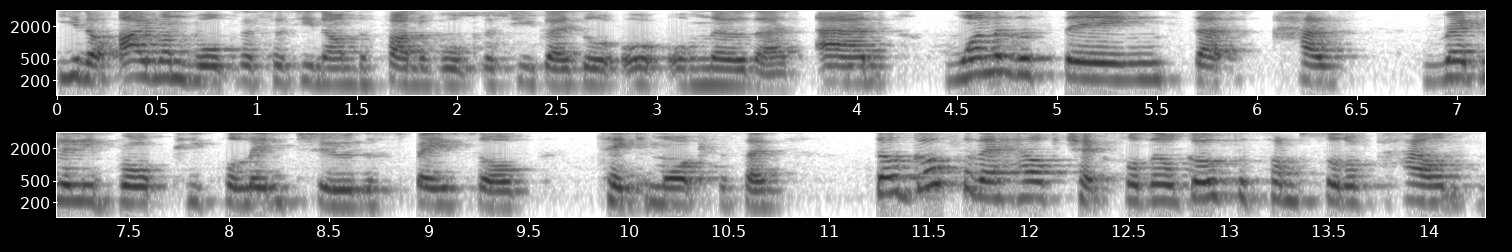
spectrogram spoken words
you know, I run walks, as you know, I'm the founder of walks, as you guys all, all, all know that. And one of the things that has regularly brought people into the space of taking more exercise, they'll go for their health checks or they'll go for some sort of health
